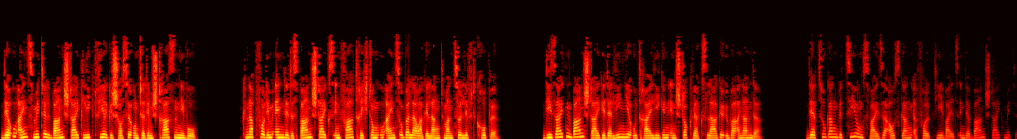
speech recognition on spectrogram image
Der U1 Mittelbahnsteig liegt vier Geschosse unter dem Straßenniveau. Knapp vor dem Ende des Bahnsteigs in Fahrtrichtung U1 Oberlauer gelangt man zur Liftgruppe. Die Seitenbahnsteige der Linie U3 liegen in Stockwerkslage übereinander. Der Zugang bzw. Ausgang erfolgt jeweils in der Bahnsteigmitte.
